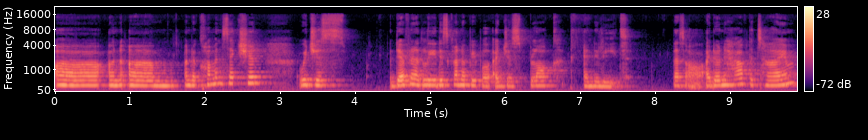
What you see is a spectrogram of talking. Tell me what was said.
uh, on um, on the comment section, which is definitely this kind of people I just block and delete. That's all. I don't have the time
